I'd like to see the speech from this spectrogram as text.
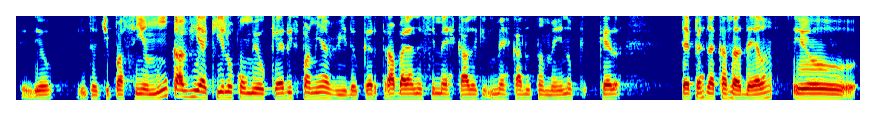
Entendeu? Então, tipo assim, eu nunca vi aquilo como eu quero isso para minha vida. Eu quero trabalhar nesse mercado aqui, no mercado também, não quero até perto da casa dela. Eu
